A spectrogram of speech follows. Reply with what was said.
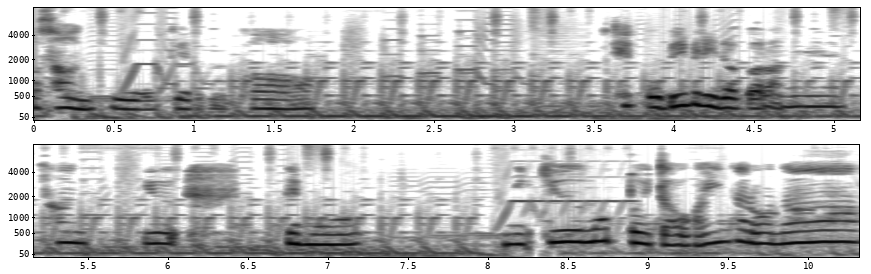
3級を受けるのか。結構ビビリだからね、3級。でも、2級持っといた方がいいんだろうな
